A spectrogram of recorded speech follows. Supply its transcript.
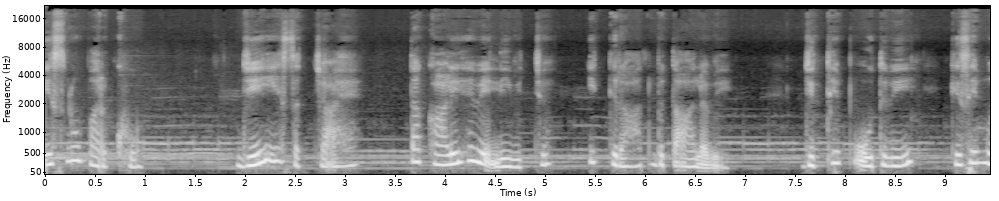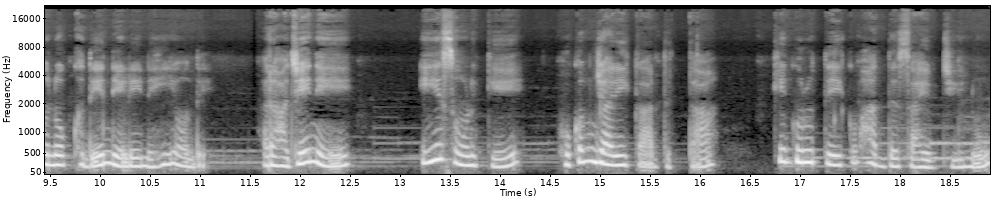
ਇਸ ਨੂੰ ਪਰਖੋ। ਜੇ ਇਹ ਸੱਚਾ ਹੈ, ਤਾਂ ਕਾਲੀ ਹਵੇਲੀ ਵਿੱਚ ਇੱਕ ਰਾਤ ਬਿਤਾ ਲਵੇ, ਜਿੱਥੇ ਭੂਤ ਵੀ ਕਿਸੇ ਮਨੁੱਖ ਦੇ ਨੇੜੇ ਨਹੀਂ ਆਉਂਦੇ। ਰਾਜੇ ਨੇ ਇਹ ਸੁਣ ਕੇ ਹੁਕਮ ਜਾਰੀ ਕਰ ਦਿੱਤਾ ਕਿ ਗੁਰੂ ਤੇਗ ਬਹਾਦਰ ਸਾਹਿਬ ਜੀ ਨੂੰ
